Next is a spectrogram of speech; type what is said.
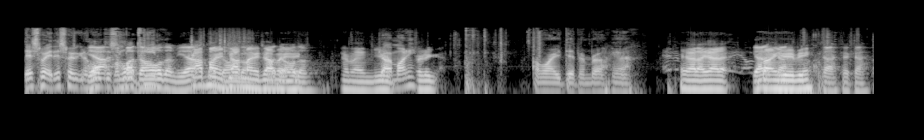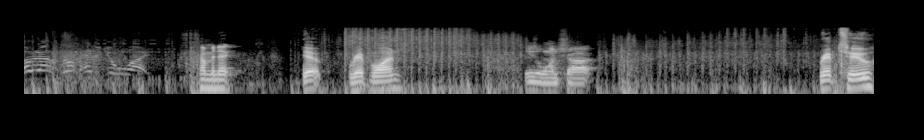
This way. This way. We can yeah, hold this I'm whole about to hold them. Yeah. Drop about money, to drop hold money, them, drop about to money. hold them. Never mind. you Got money? already- I'm already dipping, bro. Yeah. I got it. I got it. Got Buying it. UAV. Okay, okay, okay. Loadout drop headed your way. Coming, Nick. Yep. Rip one. He's a one shot. Rip two.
